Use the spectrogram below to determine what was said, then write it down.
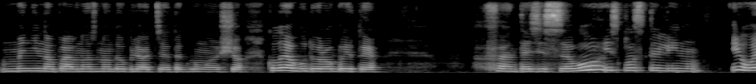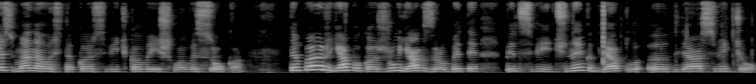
мені, напевно, знадобляться. Я так думаю, що коли я буду робити фентезі село із пластиліну. І ось в мене ось така свічка вийшла висока. Тепер я покажу, як зробити підсвічник для, е, для свічок.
